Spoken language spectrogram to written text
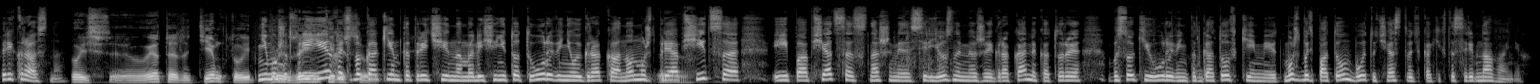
Прекрасно. То есть э, это тем, кто Не может приехать по каким-то причинам, или еще не тот уровень у игрока, но он может приобщиться да. и пообщаться с нашими серьезными уже игроками, которые высокий уровень подготовки имеют. Может быть, потом будет участвовать в каких-то соревнованиях.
